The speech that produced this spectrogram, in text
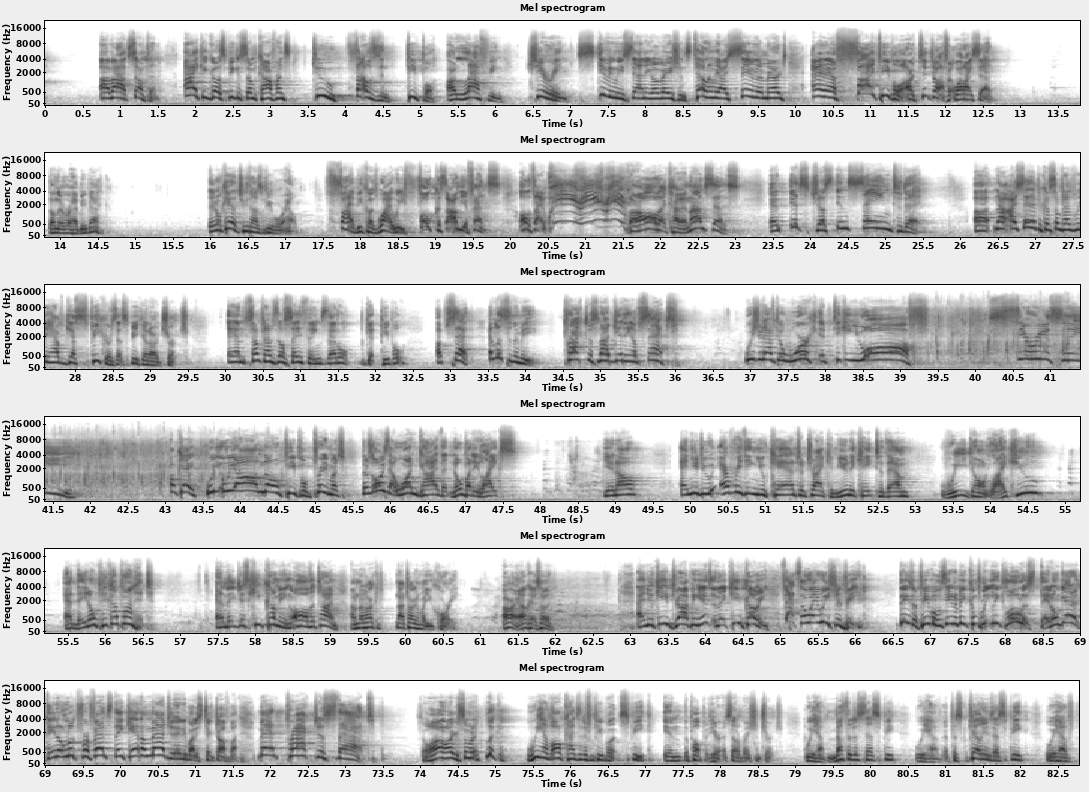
about something. I could go speak at some conference, 2,000 people are laughing, cheering, giving me standing ovations, telling me I saved their marriage, and if five people are ticked off at what I said, they'll never have me back. They don't care that 2,000 people were helped. Five, because why? We focus on the offense all the time, all that kind of nonsense. And it's just insane today. Uh, now, I say that because sometimes we have guest speakers that speak at our church. And sometimes they'll say things that'll get people upset. And listen to me practice not getting upset. We should have to work at ticking you off. Seriously. Okay, we, we all know people pretty much. There's always that one guy that nobody likes, you know? And you do everything you can to try and communicate to them, we don't like you, and they don't pick up on it and they just keep coming all the time. I'm not talking, not talking about you, Corey. All right, okay, so, and you keep dropping hints and they keep coming. That's the way we should be. These are people who seem to be completely clueless. They don't get it. They don't look for offense. They can't imagine anybody's ticked off about it. Man, practice that. So I don't like somebody. Look, we have all kinds of different people that speak in the pulpit here at Celebration Church. We have Methodists that speak. We have Episcopalians that speak. We have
